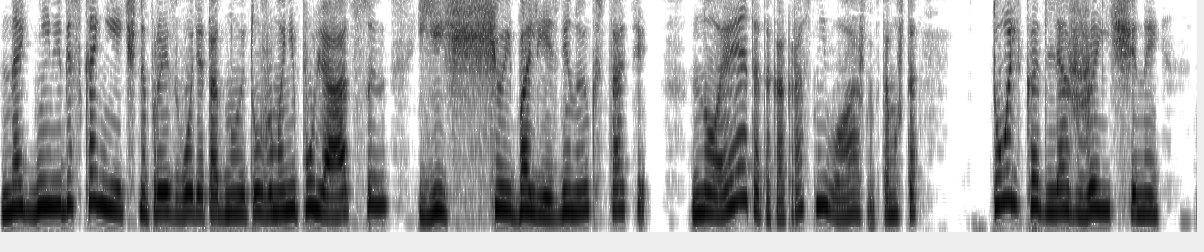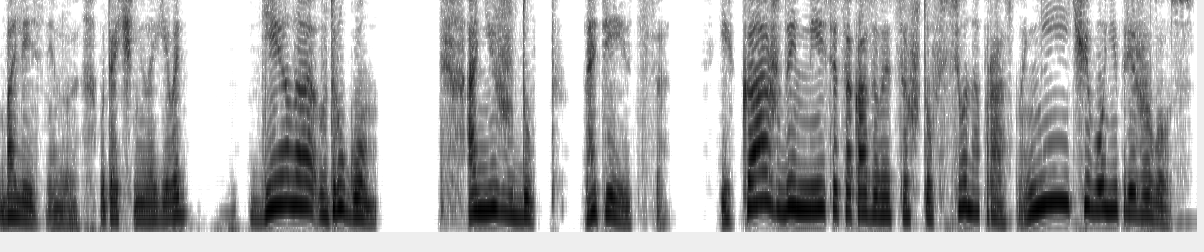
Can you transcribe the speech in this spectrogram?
над ними бесконечно производят одну и ту же манипуляцию, еще и болезненную, кстати. Но это-то как раз не важно, потому что только для женщины болезненную, уточнила Ева. Дело в другом. Они ждут, надеются. И каждый месяц оказывается, что все напрасно, ничего не прижилось.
